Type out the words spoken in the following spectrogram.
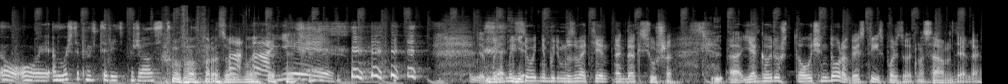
Ой, а можете повторить, пожалуйста? Вопрос. Мы сегодня будем называть тебя иногда Ксюша. А, я говорю, что очень дорого S3 использовать на самом деле.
